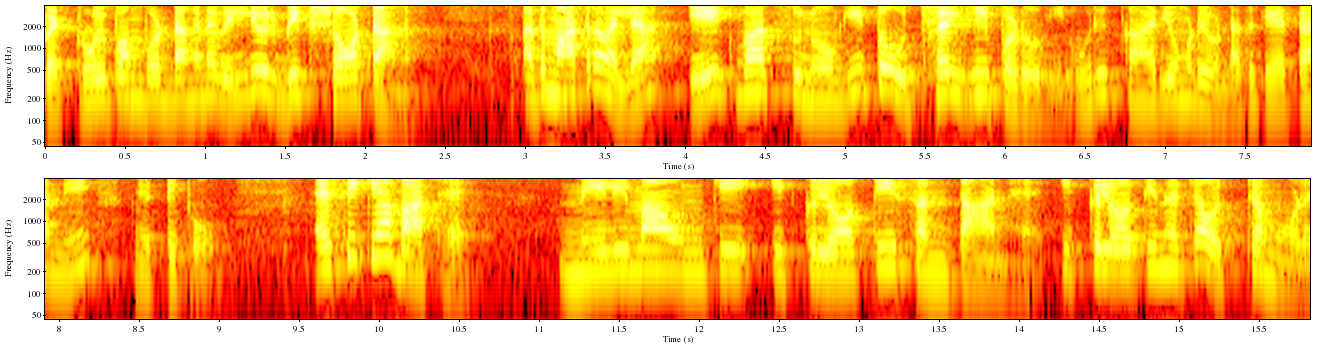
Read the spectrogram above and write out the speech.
പെട്രോൾ പമ്പുണ്ട് അങ്ങനെ വലിയൊരു ബിഗ് ഷോട്ടാണ് അത് മാത്രമല്ല ഏക് ബാത് സുനോഗി തോ ഉച്ഛൽ ഹി പടോഗി ഒരു കാര്യം കൂടെ ഉണ്ട് അത് കേട്ടാൽ നീ ഞെട്ടിപ്പോവും ऐसी क्या बात है നീലിമ ഉൻകി ഇക്ലോത്തി സന്താൻ ഹെ ഇക്ലോത്തി എന്ന് വെച്ചാൽ ഒറ്റ മോള്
